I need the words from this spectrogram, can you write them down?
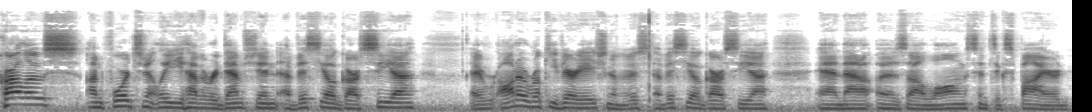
Carlos, unfortunately, you have a redemption, Avisail Garcia, a auto rookie variation of Avisail Garcia, and that is uh, long since expired.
